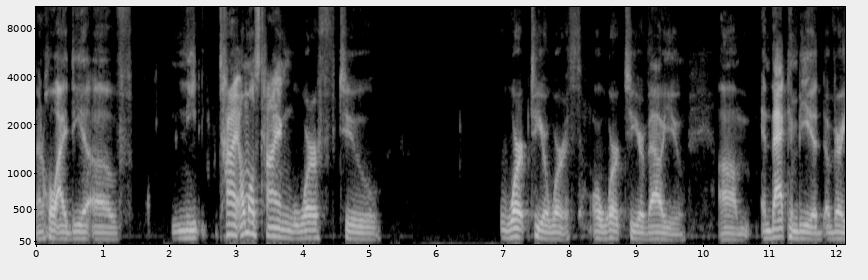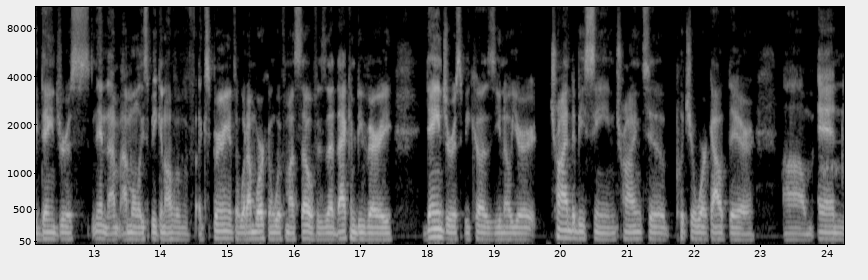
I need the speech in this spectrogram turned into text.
that whole idea of need tie almost tying worth to work to your worth or work to your value um, and that can be a, a very dangerous and I'm, I'm, only speaking off of experience and what i'm working with myself is that that can be very dangerous because you know you're trying to be seen trying to put your work out there um, and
